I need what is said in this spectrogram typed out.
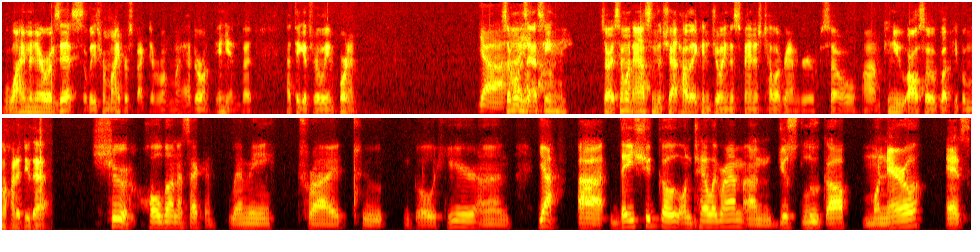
why Monero exists, at least from my perspective. Everyone might have their own opinion, but I think it's really important. Yeah. Someone's I, asking. Sorry, someone asked in the chat how they can join the Spanish Telegram group. So, um, can you also let people know how to do that? Sure. Hold on a second. Let me try to go here and yeah, uh, they should go on Telegram and just look up Monero ESP,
